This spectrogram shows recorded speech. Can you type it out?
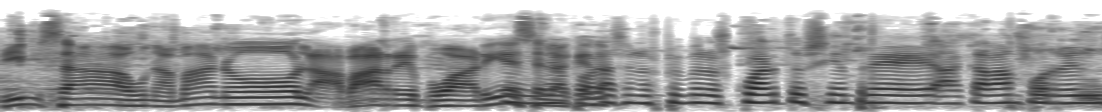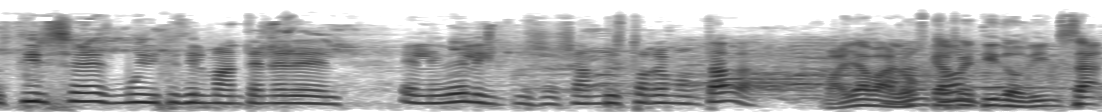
Dimsa una mano, la barre Poirier, se la queda. En los primeros cuartos siempre acaban por reducirse, es muy difícil mantener el, el nivel, incluso se han visto remontadas. Vaya balón que ha metido Dimsa.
